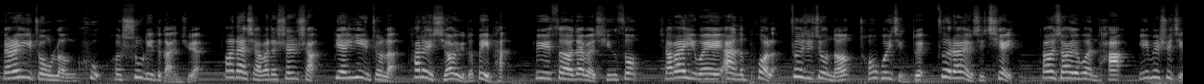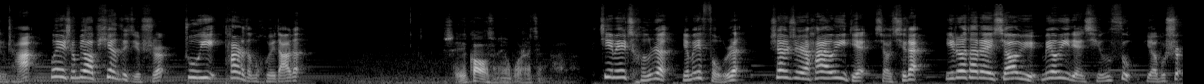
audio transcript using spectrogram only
给人一种冷酷和疏离的感觉。放在小白的身上，便印证了他对小雨的背叛。绿色代表轻松，小白以为案子破了，自己就能重回警队，自然有些惬意。当小雨问他明明是警察，为什么要骗自己时，注意他是怎么回答的：谁告诉你我是警察？既没承认，也没否认，甚至还有一点小期待。你说他对小雨没有一点情愫，也不是。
